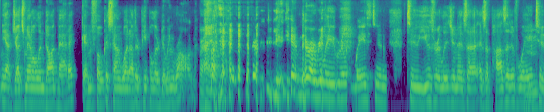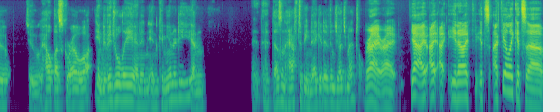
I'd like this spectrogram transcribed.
yeah, judgmental and dogmatic and focused on what other people are doing wrong. Right. there are really, really ways to to use religion as a as a positive way mm-hmm. to to help us grow individually and in, in community and it, it, doesn't have to be negative and judgmental right right yeah i i, you know I, it's i feel like it's uh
